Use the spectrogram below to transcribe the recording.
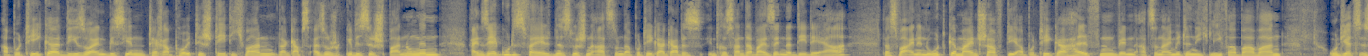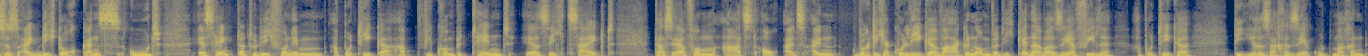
Apotheker, die so ein bisschen therapeutisch tätig waren. Da gab es also gewisse Spannungen. Ein sehr gutes Verhältnis zwischen Arzt und Apotheker gab es interessanterweise in der DDR. Das war eine Notgemeinschaft. Die Apotheker halfen, wenn Arzneimittel nicht lieferbar waren. Und jetzt ist es eigentlich doch ganz gut. Es hängt natürlich von dem Apotheker ab, wie kompetent er sich zeigt zeigt, dass er vom Arzt auch als ein wirklicher Kollege wahrgenommen wird. Ich kenne aber sehr viele Apotheker, die ihre Sache sehr gut machen,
